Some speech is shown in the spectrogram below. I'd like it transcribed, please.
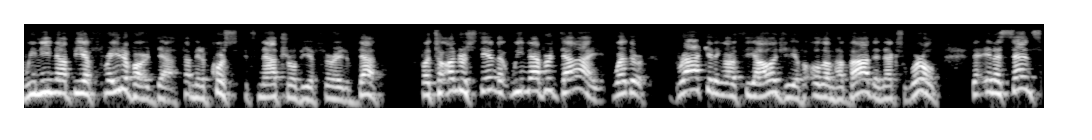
we need not be afraid of our death. I mean, of course, it's natural to be afraid of death, but to understand that we never die, whether bracketing our theology of Olam Haba, the next world, that in a sense,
